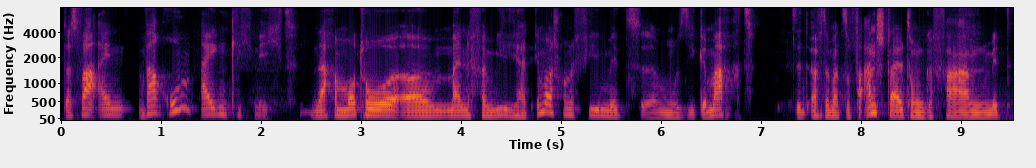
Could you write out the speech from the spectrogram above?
das war ein Warum eigentlich nicht? Nach dem Motto, äh, meine Familie hat immer schon viel mit äh, Musik gemacht, sind öfter mal zu Veranstaltungen gefahren mit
